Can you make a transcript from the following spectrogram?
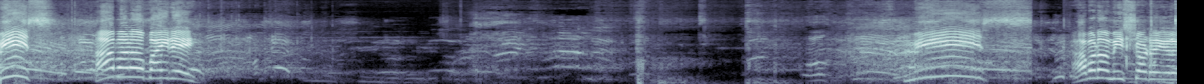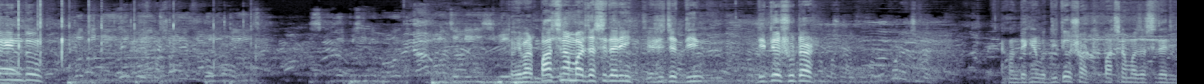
মিস আবারও বাইরে মিস আবারও মিস শট হয়ে গেল কিন্তু। এবার পাঁচ নাম্বার জার্সিদারি এসেছে দ্বিতীয় শুটার এখন দেখে নেব দ্বিতীয় শট পাঁচ নাম্বার জার্সিদারি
